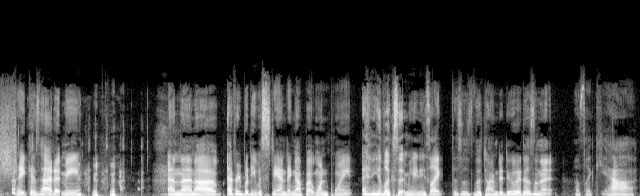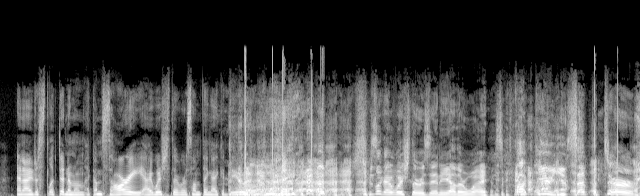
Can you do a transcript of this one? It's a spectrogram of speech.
shake his head at me. And then uh, everybody was standing up at one point, and he looks at me and he's like, "This is the time to do it, isn't it?" I was like, "Yeah." And I just looked at him. I'm like, "I'm sorry. I wish there was something I could do." she was like, I wish there was any other way. I was like, fuck you, you set the terms.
